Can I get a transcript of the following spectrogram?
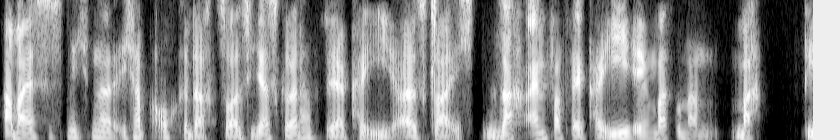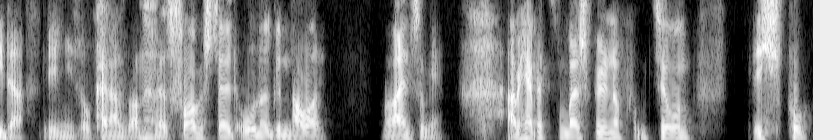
Aber es ist nicht eine, ich habe auch gedacht, so als ich erst gehört habe, der KI, alles klar, ich sag einfach der KI irgendwas und dann macht die das irgendwie so. Keiner hat mir das vorgestellt, ohne genauer reinzugehen. Aber ich habe jetzt zum Beispiel eine Funktion, ich guck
